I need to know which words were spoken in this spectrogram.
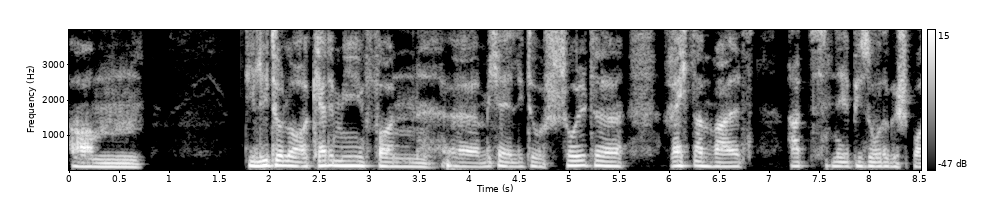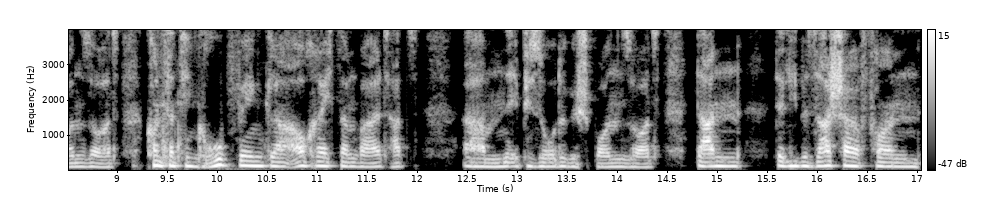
Ähm, die Lito Law Academy von äh, Michael Lito Schulte, Rechtsanwalt, hat eine Episode gesponsert. Konstantin Grubwinkler, auch Rechtsanwalt, hat ähm, eine Episode gesponsert. Dann der liebe Sascha von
